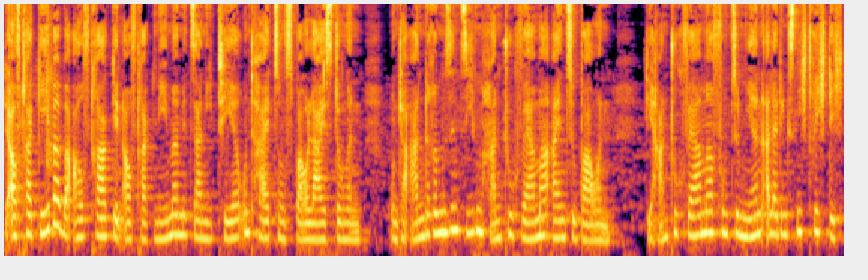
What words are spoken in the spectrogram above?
Der Auftraggeber beauftragt den Auftragnehmer mit Sanitär- und Heizungsbauleistungen. Unter anderem sind sieben Handtuchwärmer einzubauen. Die Handtuchwärmer funktionieren allerdings nicht richtig,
